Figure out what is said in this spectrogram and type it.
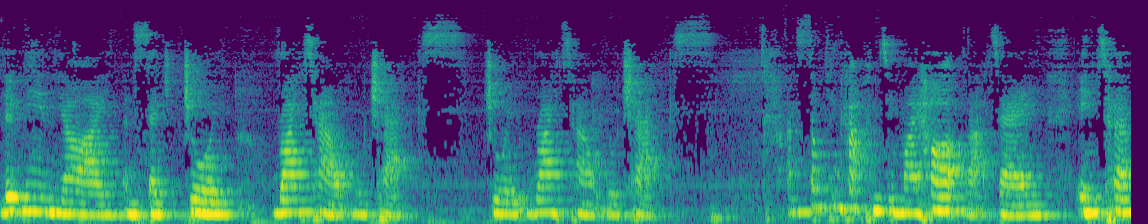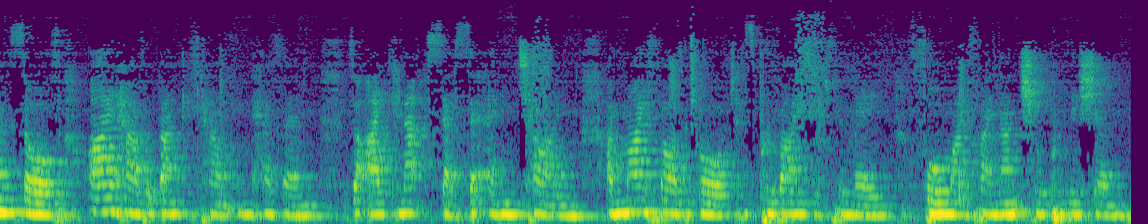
looked me in the eye, and said, Joy, write out your checks. Joy, write out your checks. And something happened in my heart that day in terms of I have a bank account in heaven that I can access at any time. And my Father God has provided for me for my financial provision.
